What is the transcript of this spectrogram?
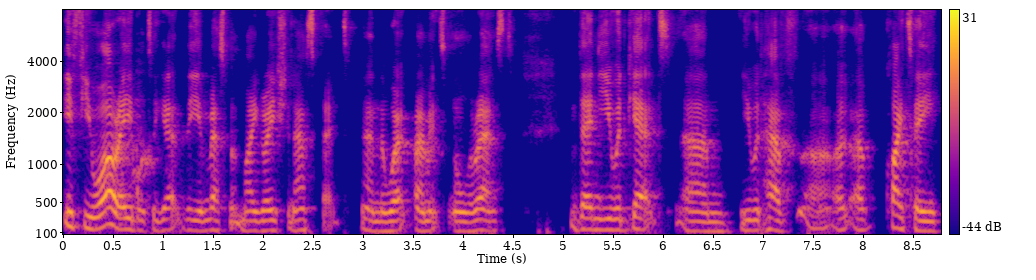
if you are able to get the investment migration aspect and the work permits and all the rest, then you would get, um, you would have uh, a, a, quite a,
